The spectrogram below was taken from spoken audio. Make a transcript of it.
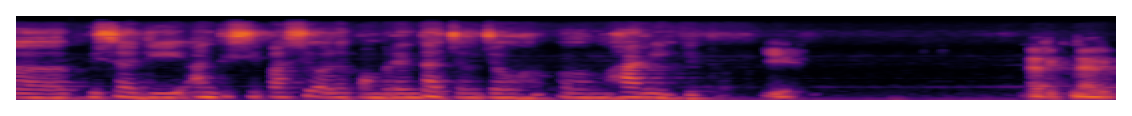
uh, bisa diantisipasi oleh pemerintah jauh-jauh um, hari gitu. Iya, menarik menarik.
